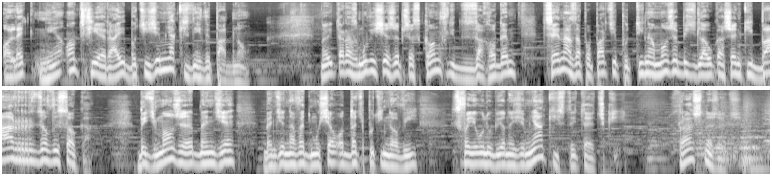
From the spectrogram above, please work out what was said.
Olek, nie otwieraj, bo ci ziemniaki z niej wypadną. No i teraz mówi się, że przez konflikt z Zachodem cena za poparcie Putina może być dla Łukaszenki bardzo wysoka. Być może będzie, będzie nawet musiał oddać Putinowi swoje ulubione ziemniaki z tej teczki. Rast nezinu.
